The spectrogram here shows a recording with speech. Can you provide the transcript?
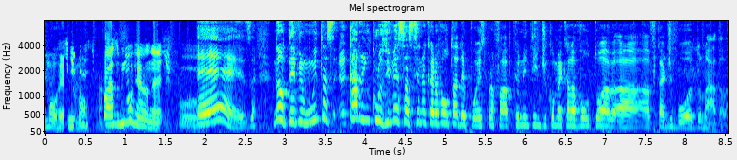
morreu, quase morreu, né? Tipo... É, não, teve muitas... Cara, inclusive essa cena eu quero voltar depois pra falar, porque eu não entendi como é que ela voltou a, a ficar de boa do nada lá.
